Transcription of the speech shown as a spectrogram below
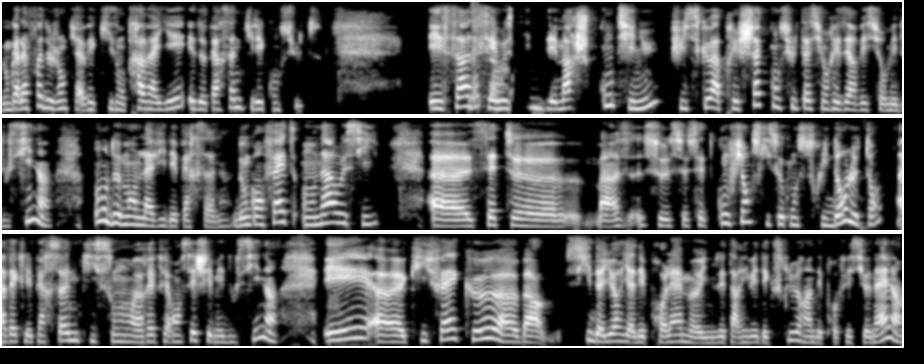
donc à la fois de gens avec qui ils ont travaillé et de personnes qui les consultent. Et ça, c'est aussi une démarche continue, puisque après chaque consultation réservée sur Médoucine, on demande l'avis des personnes. Donc en fait, on a aussi euh, cette, euh, ben, ce, ce, cette confiance qui se construit dans le temps avec les personnes qui sont euh, référencées chez Médoucine et euh, qui fait que, ben, si d'ailleurs il y a des problèmes, il nous est arrivé d'exclure hein, des professionnels,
